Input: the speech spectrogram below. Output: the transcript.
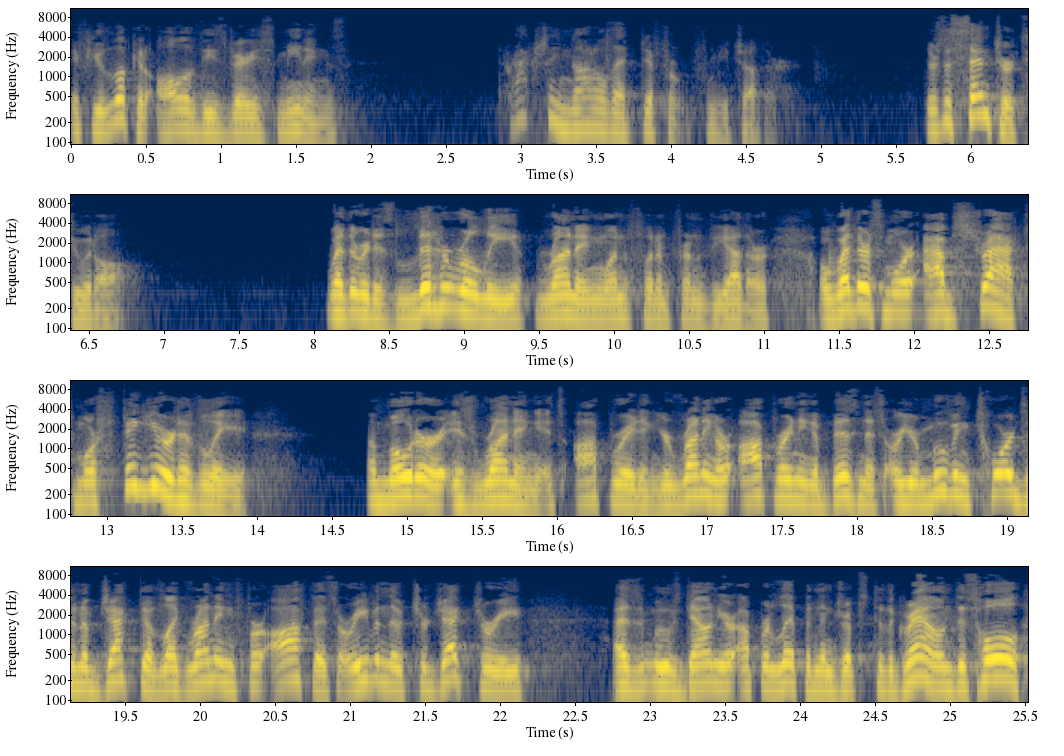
if you look at all of these various meanings, they're actually not all that different from each other. There's a center to it all. Whether it is literally running one foot in front of the other, or whether it's more abstract, more figuratively, a motor is running, it's operating. You're running or operating a business, or you're moving towards an objective, like running for office, or even the trajectory as it moves down your upper lip and then drips to the ground. This whole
